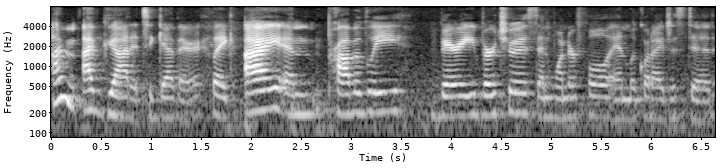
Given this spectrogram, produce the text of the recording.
I'm I've got it together. Like I am probably very virtuous and wonderful and look what I just did.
